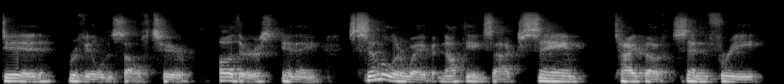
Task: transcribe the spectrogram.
did reveal himself to others in a similar way, but not the exact same type of sin free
